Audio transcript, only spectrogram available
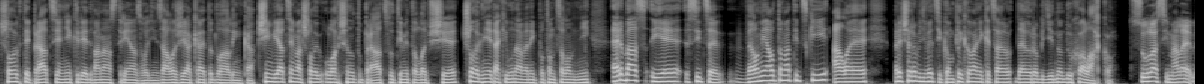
človek tej práci je niekedy je 12-13 hodín, záleží, aká je to dlhá linka. Čím viacej má človek uľahčenú tú prácu, tým je to lepšie. Človek nie je taký unavený po tom celom dni. Airbus je síce veľmi automatický, ale prečo robiť veci komplikovane, keď sa dajú robiť jednoducho a ľahko? Súhlasím, ale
